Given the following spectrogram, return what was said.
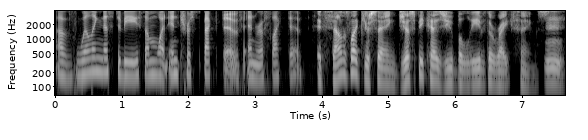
of willingness to be somewhat introspective and reflective. It sounds like you're saying just because you believe the right things, Mm,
